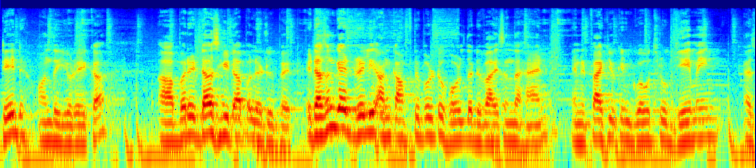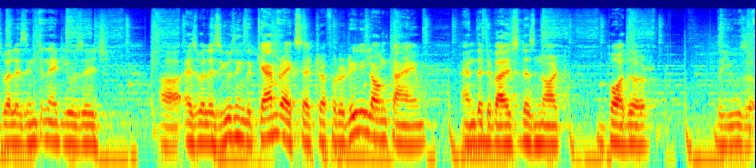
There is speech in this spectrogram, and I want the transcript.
did on the Yureka, uh, but it does heat up a little bit. It doesn't get really uncomfortable to hold the device in the hand, and in fact, you can go through gaming as well as internet usage, uh, as well as using the camera, etc., for a really long time, and the device does not bother the user.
